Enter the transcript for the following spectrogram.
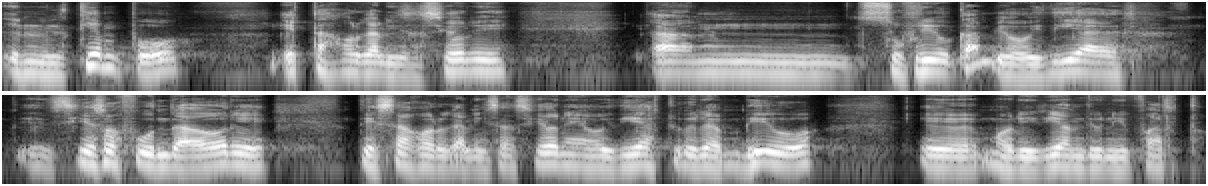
en el tiempo, estas organizaciones han sufrido cambios. Hoy día, eh, si esos fundadores de esas organizaciones hoy día estuvieran vivos, eh, morirían de un infarto.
